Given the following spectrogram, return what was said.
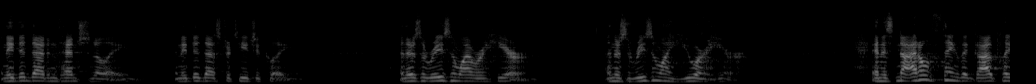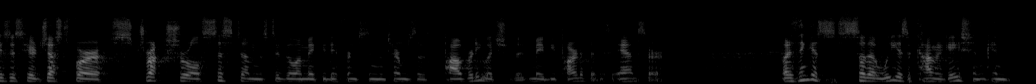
And He did that intentionally, and He did that strategically. And there's a reason why we're here. And there's a reason why you are here. And it's not, I don't think that God places here just for structural systems to go and make a difference in the terms of poverty, which may be part of it, this answer. But I think it's so that we as a congregation can,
